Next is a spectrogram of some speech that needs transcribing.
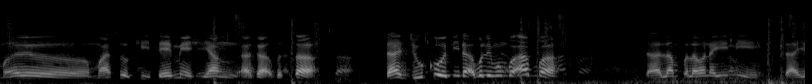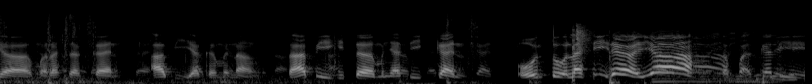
memasuki damage yang agak besar. Dan Juko tidak boleh membuat apa. Dalam perlawanan ini, saya merasakan Abi akan menang. Tapi kita menyaksikan untuk lasik dia. Ya, tepat sekali.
